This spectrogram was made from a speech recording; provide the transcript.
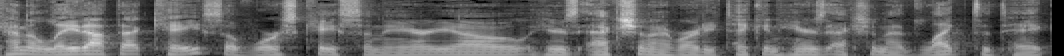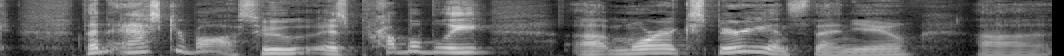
kind of laid out that case of worst case scenario. Here's action I've already taken. Here's action I'd like to take. Then ask your boss, who is probably uh, more experienced than you, uh,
